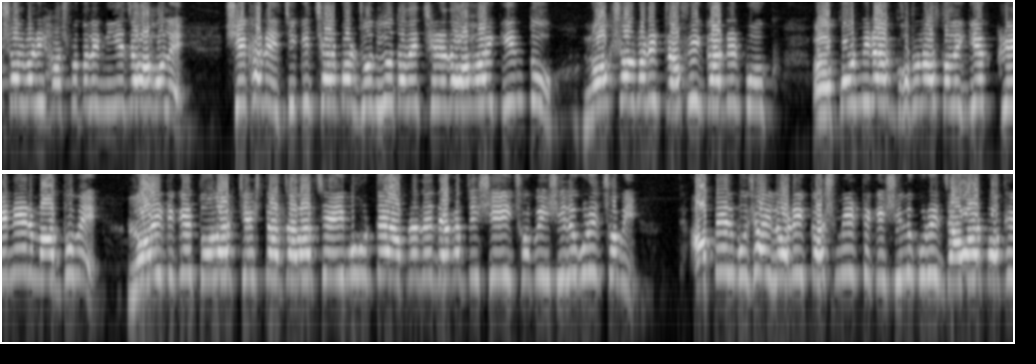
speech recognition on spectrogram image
নকশালবাড়ি হাসপাতালে নিয়ে যাওয়া হলে সেখানে চিকিৎসার পর যদিও তাদের ছেড়ে দেওয়া হয়, কিন্তু নকশালবাড়ি ট্রাফিক গার্ডের কর্মীরা ঘটনাস্থলে গিয়ে ক্রেনের মাধ্যমে লরিটিকে তোলার চেষ্টা চালাচ্ছে। এই মুহূর্তে আপনাদের দেখাচ্ছি সেই ছবি, শিলিগুড়ির ছবি। আপেল বোঝাই লরি কাশ্মীর থেকে শিলিগুড়ি যাওয়ার পথে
